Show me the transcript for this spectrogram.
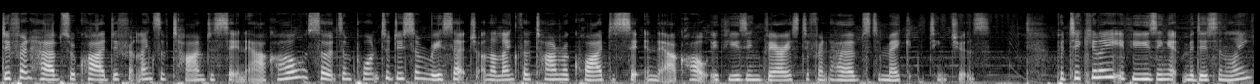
Different herbs require different lengths of time to sit in alcohol, so it's important to do some research on the length of time required to sit in the alcohol if using various different herbs to make tinctures. Particularly if you're using it medicinally,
